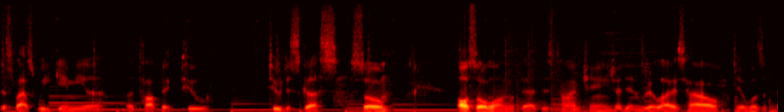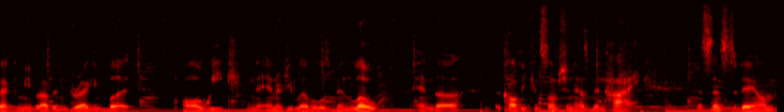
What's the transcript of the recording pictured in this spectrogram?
this last week gave me a, a topic to to discuss. So also along with that, this time change, I didn't realize how it was affecting me, but I've been dragging butt all week and the energy level has been low and uh, the coffee consumption has been high and since today I'm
